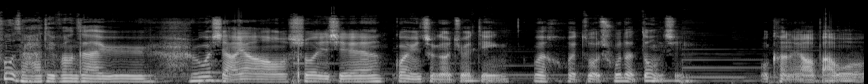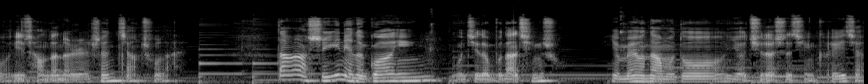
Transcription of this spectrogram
复杂的地方在于，如果想要说一些关于这个决定为何会做出的动机，我可能要把我一长段的人生讲出来。但二十一年的光阴，我记得不大清楚，也没有那么多有趣的事情可以讲。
